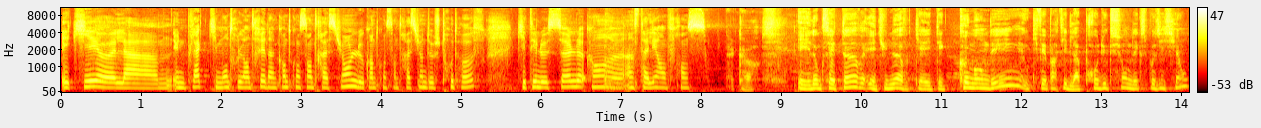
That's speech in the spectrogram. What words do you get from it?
et qui est euh, une plaque qui montre l'entrée d'un camp de concentration, le camp de concentration de Struthof, qui était le seul camp euh, installé en France. D'accord. Et donc cette œuvre est une œuvre qui a été commandée ou qui fait partie de la production de l'exposition?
